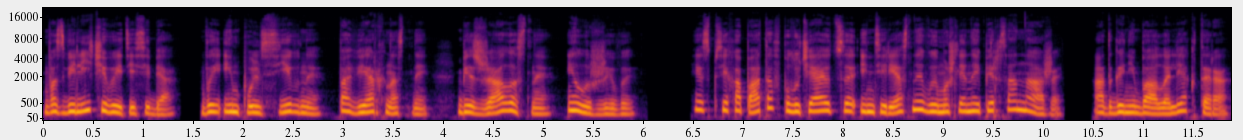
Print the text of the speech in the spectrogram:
возвеличиваете себя, вы импульсивны, поверхностны, безжалостны и лживы. Из психопатов получаются интересные вымышленные персонажи, от Ганнибала Лектора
